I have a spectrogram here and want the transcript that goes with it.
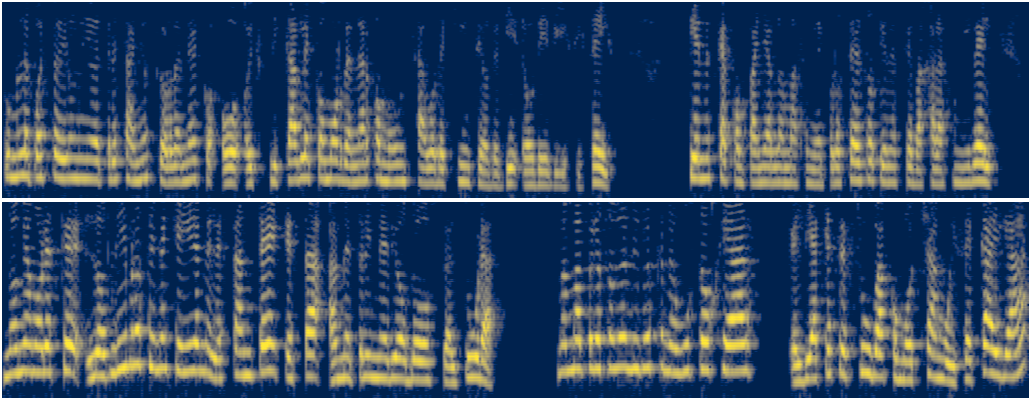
Tú no le puedes pedir a un niño de tres años que ordene o, explicarle cómo ordenar como un chavo de 15 o de, o de 16 tienes que acompañarlo más en el proceso, tienes que bajar a su nivel. No, mi amor, es que los libros tienen que ir en el estante que está a metro y medio o dos de altura. Mamá, pero son los libros que me gusta ojear. El día que se suba como chango y se caiga,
